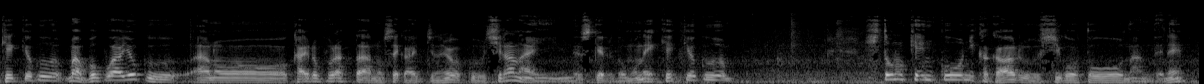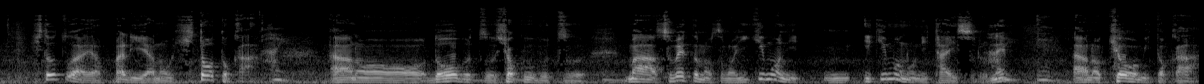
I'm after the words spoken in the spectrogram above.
結局、まあ、僕はよくあのカイロプラクターの世界っていうのはよく知らないんですけれどもね。結局人の健康に関わる仕事なんでね。一つはやっぱりあの人とかはいあの動物、植物、まあ、全てのその生き物にうん生き物に対するね、はいええ。あの興味とか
